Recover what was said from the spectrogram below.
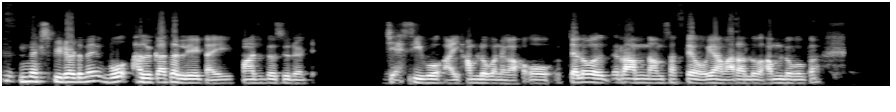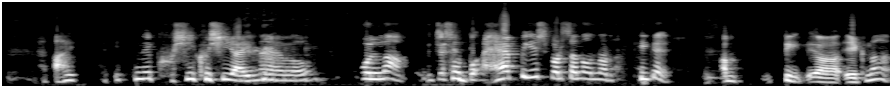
नेक्स्ट पीरियड में वो हल्का सा लेट आई पाँच दस मिनट जैसी वो आई हम लोगों ने कहा ओ चलो राम नाम सत्य हो गया हमारा लो, हम लोगों का। आई इतने खुशी खुशी आई ना वो। बोलना जैसे हैप्पीएस्ट पर्सन ऑन अर्थ ठीक है? अब एक ना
